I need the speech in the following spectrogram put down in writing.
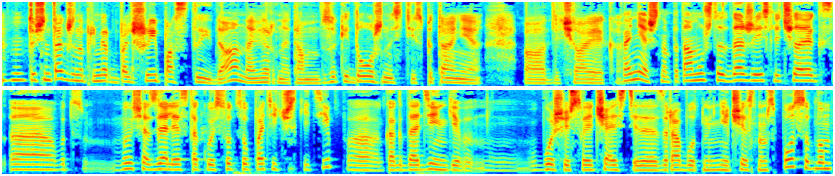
Угу. Точно так же, например, большие посты, да, наверное, там высокие должности, испытания а, для человека. Конечно, потому что даже если человек, а, вот мы сейчас взяли такой социопатический тип, а, когда деньги ну, в большей своей части заработаны нечестным способом,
